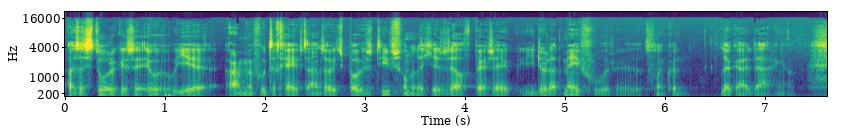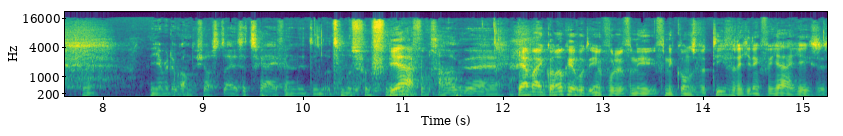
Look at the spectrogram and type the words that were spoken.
als historicus eh, hoe je armen en voeten geeft aan zoiets positiefs, zonder dat je er zelf per se je door laat meevoeren. Dat vond ik een leuke uitdaging ook. En jij bent ook enthousiast tijdens het schrijven en het, het onderzoek. Ja. We gaan ook de, Ja, maar ik kon ook heel goed invoelen van die, van die conservatieven. Dat je denkt van ja, jezus,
